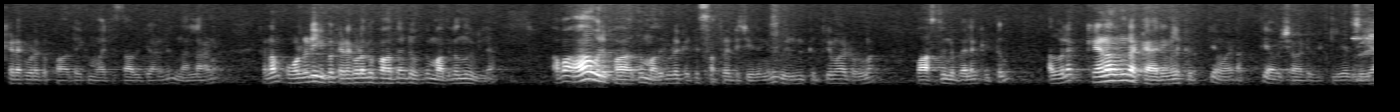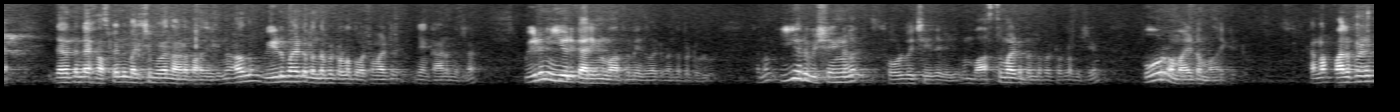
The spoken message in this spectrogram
കിഴക്കുടക്ക് ഭാഗത്തേക്ക് മാറ്റി സ്ഥാപിക്കുകയാണെങ്കിൽ നല്ലതാണ്. കാരണം ഓൾറെഡി ഇപ്പോൾ കിഴക്കുടക്ക് ഭാഗത്തായിട്ട് ഇവർക്ക് മതിലൊന്നുമില്ല. അപ്പോൾ ആ ഒരു ഭാഗത്ത് മതിലൂടെ കെട്ടി സെപ്പറേറ്റ് ചെയ്തെങ്കിൽ വീടിന് കൃത്യമായിട്ടുള്ള വാസ്തുവിന്റെ ബലം കിട്ടും. അതുപോലെ കിണറിന്റെ കാര്യങ്ങൾ കൃത്യമായിട്ട് അത്യാവശ്യമായിട്ട് ക്ലിയർ ചെയ്യുക. ഇദ്ദേഹത്തിന്റെ ഹസ്ബൻഡ് മരിച്ചു പോയെന്നാണ് പറഞ്ഞിരിക്കുന്നത്. അതൊന്നും വീടുമായിട്ട് ബന്ധപ്പെട്ടുള്ള ദോഷമായിട്ട് ഞാൻ കാണുന്നില്ല. വീടിന് ഈ ഒരു കാര്യങ്ങൾ മാത്രമേ ഇതുമായിട്ട് ബന്ധപ്പെട്ടുള്ളൂ. കാരണം ഈ ഒരു വിഷയങ്ങൾ സോൾവ് ചെയ്ത് കഴിയുമ്പോൾ വാസ്തുമായിട്ട് ബന്ധപ്പെട്ടുള്ള വിഷയം പൂർണമായിട്ട് മാറിക്കിട്ടും. കാരണം പലപ്പോഴും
